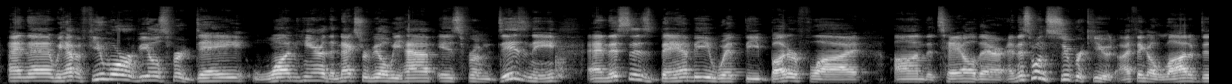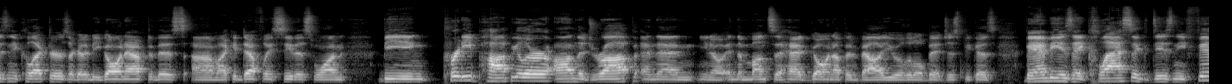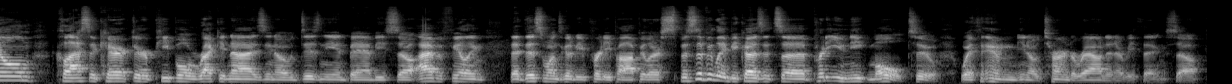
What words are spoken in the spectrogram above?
And then we have a few more reveals for day one here. The next reveal we have is from Disney, and this is Bambi with the butterfly on the tail there. And this one's super cute. I think a lot of Disney collectors are going to be going after this. Um, I could definitely see this one being pretty popular on the drop and then, you know, in the months ahead going up in value a little bit just because Bambi is a classic Disney film, classic character. People recognize, you know, Disney and Bambi. So I have a feeling that this one's going to be pretty popular, specifically because it's a pretty unique mold too, with him, you know, turned around and everything. So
